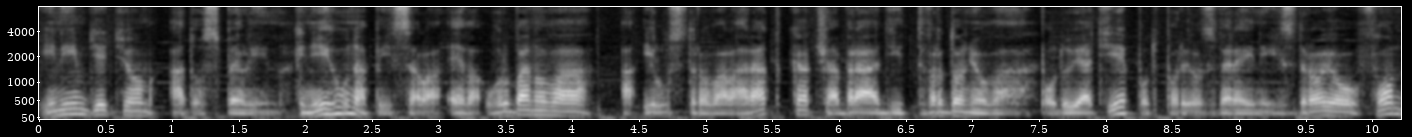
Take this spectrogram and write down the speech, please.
iným deťom a dospelým. Knihu napísala Eva Urbanová a ilustrovala Radka Čabrádi Tvrdoňová. Podujatie podporil z verejných zdrojov Fond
